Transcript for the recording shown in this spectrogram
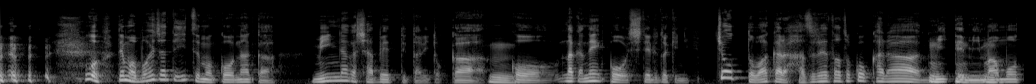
おでもボイちゃんっていつもこうなんかみんなが喋ってたりとか、うん。こうなんかねこうしてる時にちょっと輪から外れたとこから見て見守っ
